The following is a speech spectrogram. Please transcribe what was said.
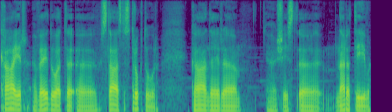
kā ir veidota stāsta struktūra, kāda ir šīs narratīva,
